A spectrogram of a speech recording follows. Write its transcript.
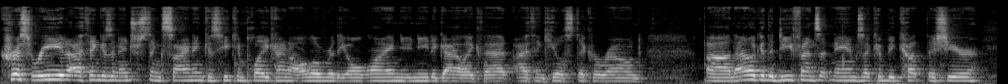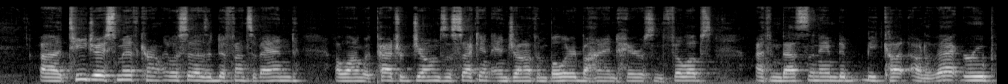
Chris Reed, I think, is an interesting signing because he can play kind of all over the O line. You need a guy like that. I think he'll stick around. Uh, now look at the defense at names that could be cut this year. Uh, TJ Smith, currently listed as a defensive end, along with Patrick Jones II and Jonathan Bullard behind Harrison Phillips. I think that's the name to be cut out of that group.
